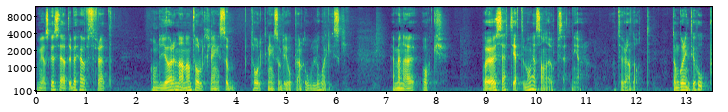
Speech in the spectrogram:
Men jag skulle säga att det behövs för att om du gör en annan tolkning så, tolkning så blir operan ologisk. Jag menar, och, och jag har ju sett jättemånga sådana uppsättningar av Turandot. De går inte ihop.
